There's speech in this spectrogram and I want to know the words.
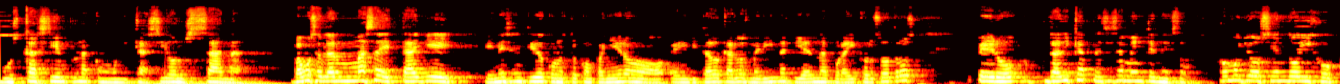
buscar siempre una comunicación sana. Vamos a hablar más a detalle en ese sentido con nuestro compañero e invitado Carlos Medina, que ya anda por ahí con nosotros, pero radica precisamente en eso. Como yo siendo hijo,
